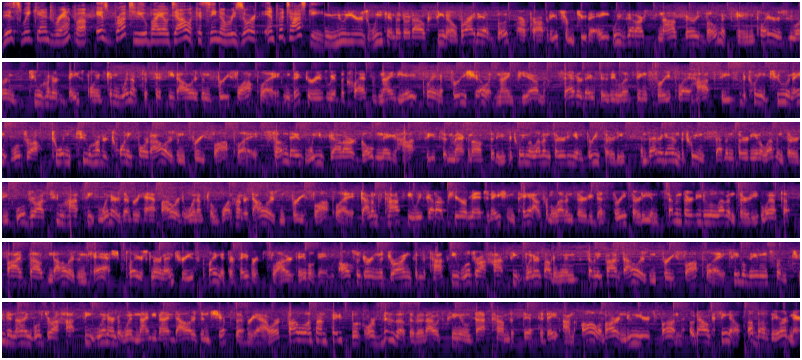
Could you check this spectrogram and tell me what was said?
This weekend ramp up is brought to you by Odawa Casino Resort in Petoskey. New Year's weekend at Odawa Casino. Friday at both of our properties from 2 to 8. We've got our Snozzberry bonus game. Players who earn 200 base points can win up to $50 in free slot play. In victories, we have the class of 98 playing a free show at 9 p.m. Saturday, Fizzy Lifting free play hot seats. Between 2 and 8, we'll draw to win $224 in free slot play. Sundays, we've got our Golden Egg hot seats in Mackinaw City between 11.30 and 3.30. And then again, between 7.30 and 11.30, we'll draw two hot seat winners every half hour to win up to $100 in free slot play. Down in Petoskey, we've got our Pure Imagination payout from 11:30 to 3:30 and 7:30 to 11:30 to win up to $5,000 in cash. Players can earn entries playing at their favorite slot or table game. Also, during the drawings in Petoskey, we'll draw hot seat winners out to win $75 in free slot play. Table games from 2 to 9, we'll draw a hot seat winner to win $99 in chips every hour. Follow us on Facebook or visit us at OdawaCasino.com to stay up to date on all of our New Year's fun. Odawa Casino, above the ordinary.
